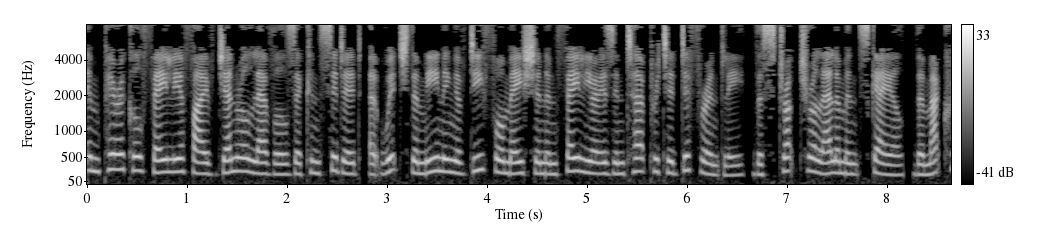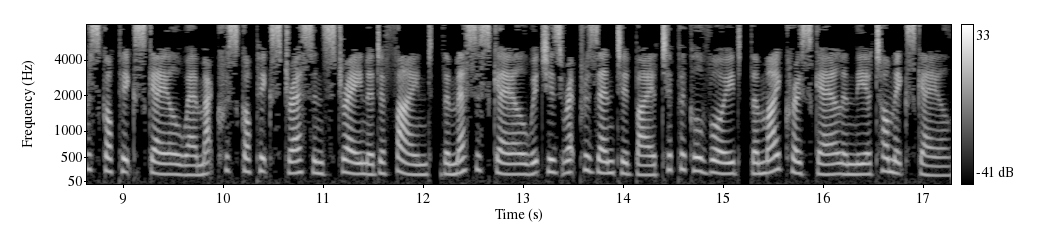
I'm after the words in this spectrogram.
Empirical failure Five general levels are considered, at which the meaning of deformation and failure is interpreted differently, the structural element scale, the macroscopic scale where macroscopic stress and strain are defined, the mesoscale which is represented by a typical void, the microscale and the atomic scale.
